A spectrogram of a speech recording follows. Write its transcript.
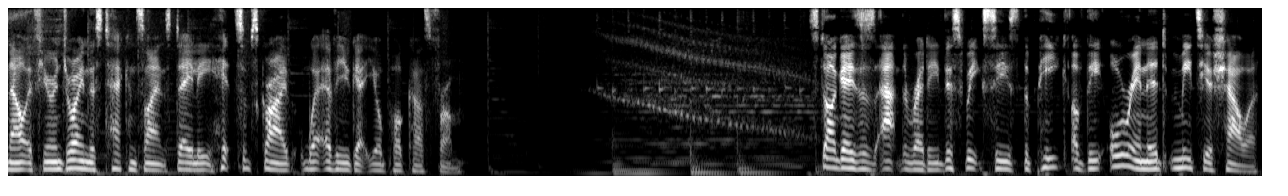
Now, if you're enjoying this Tech and Science Daily, hit subscribe wherever you get your podcast from. Stargazers at the ready, this week sees the peak of the Orionid meteor shower.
